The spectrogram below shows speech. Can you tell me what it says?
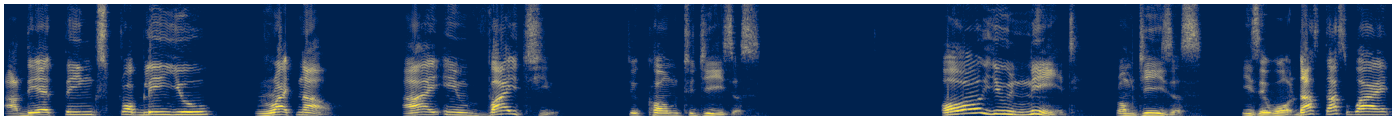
are there things troubling you right now? I invite you to come to Jesus. All you need from Jesus is a word. That's that's why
